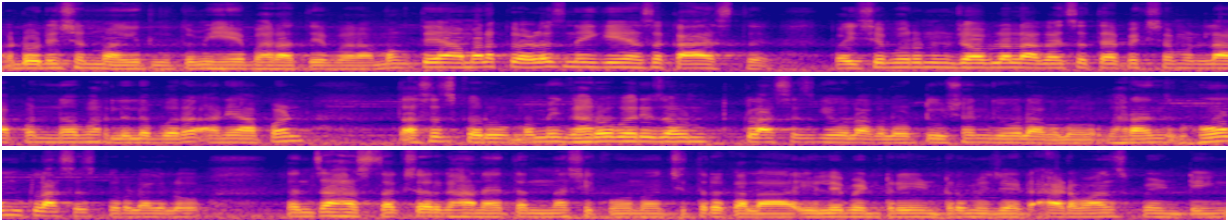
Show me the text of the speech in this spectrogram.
डोनेशन मागितलं तुम्ही हे भरा ते भरा. मग ते आम्हाला कळलंच नाही की हे असं काय असतं पैसे भरून जॉबला लागायचं त्यापेक्षा म्हणलं आपण न भरलेलं बरं आणि आपण तसंच करू. मग मी घरोघरी जाऊन क्लासेस घेऊ लागलो ट्युशन घेऊ लागलो घरां होम क्लासेस करू लागलो. त्यांचा हस्ताक्षर घाण आहे त्यांना शिकवणं चित्रकला elementary intermediate advance painting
